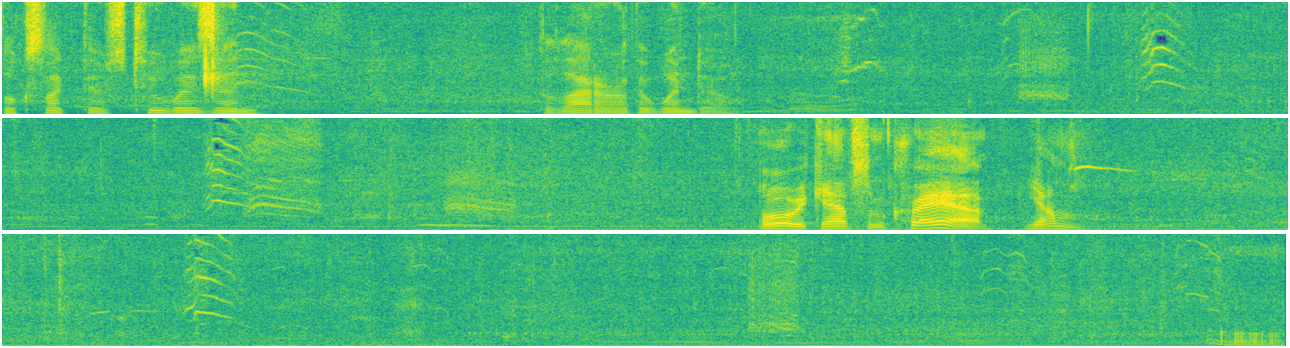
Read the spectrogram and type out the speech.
Looks like there's two ways in. The ladder or the window. Oh, we can have some crab. Yum. Oh,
